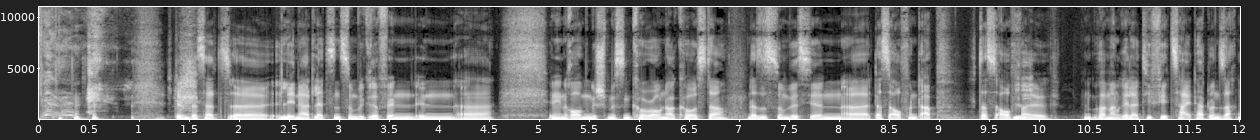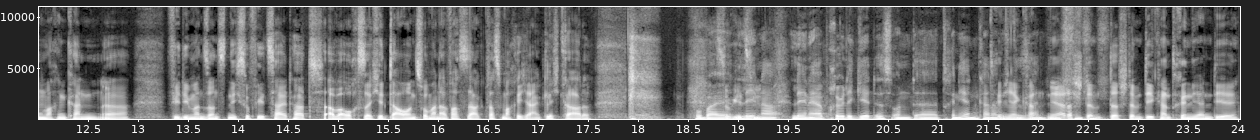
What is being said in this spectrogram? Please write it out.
Stimmt, das hat äh, Lena hat letztens so einen Begriff in, in, äh, in den Raum geschmissen, Corona Coaster. Das ist so ein bisschen äh, das Auf und Ab. Das Auf, mhm. weil, weil man relativ viel Zeit hat und Sachen machen kann, äh, für die man sonst nicht so viel Zeit hat. Aber auch solche Downs, wo man einfach sagt, was mache ich eigentlich gerade? Wobei so Lena, Lena ja privilegiert ist und äh, trainieren kann. Trainieren kann. Ja, das stimmt, das stimmt. Die kann trainieren. Die,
